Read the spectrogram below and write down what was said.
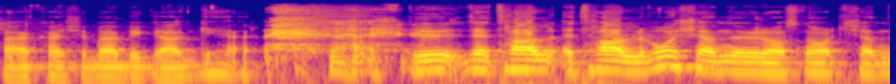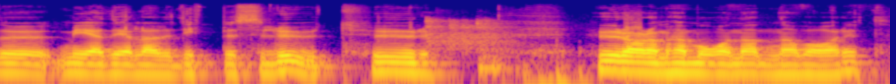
Ja, jag kanske börjar bli gaggig här. Du, det ett, halv, ett halvår sedan nu då snart sedan du meddelade ditt beslut. Hur, hur har de här månaderna varit?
